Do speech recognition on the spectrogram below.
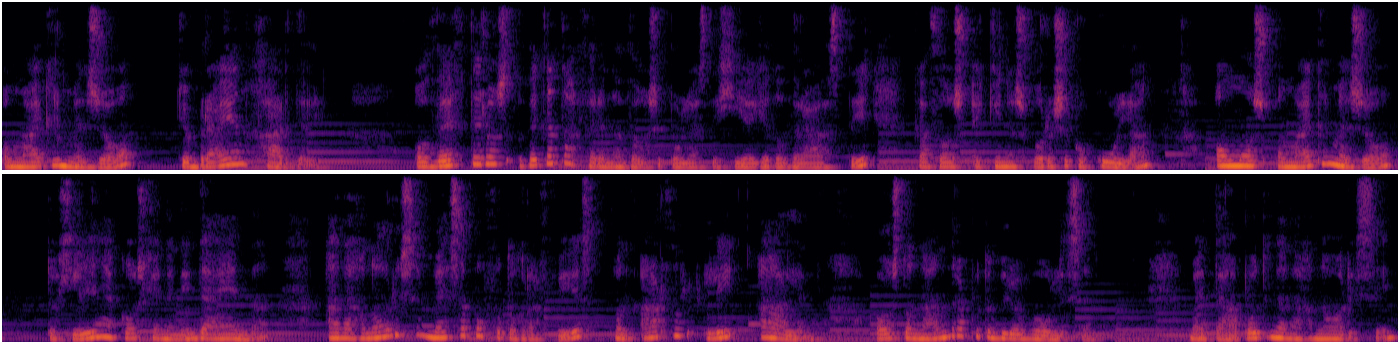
ο Μάικλ Μεζό και ο Μπράιαν Χάρντελ. Ο δεύτερος δεν κατάφερε να δώσει πολλά στοιχεία για το δράστη, καθώς εκείνος φορούσε κουκούλα, όμως ο Μάικλ Μεζό το 1991 αναγνώρισε μέσα από φωτογραφίες τον Άρθουρ Λί Άλεν ως τον άντρα που τον πυροβόλησε. Μετά από την αναγνώριση,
